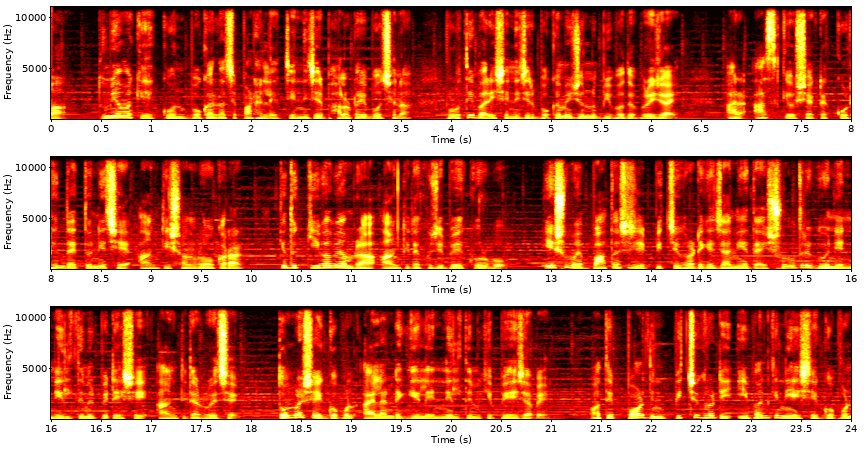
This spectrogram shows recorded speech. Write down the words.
মা তুমি আমাকে কোন বোকার কাছে পাঠালে যে নিজের ভালোটাই বোঝে না? প্রতিবারই সে নিজের বোকামির জন্য বিপদে পড়ে যায়। আর আজকেও সে একটা কঠিন দায়িত্ব নিয়েছে আংটি সংগ্রহ করার। কিন্তু কীভাবে আমরা আংটিটা খুঁজে বের করব। এ সময় বাতাস এসে পিচ্ছি ঘোড়াটিকে জানিয়ে দেয়, সমুদ্রের গহিনে নীলতিমির পেটে সেই আংটিটা রয়েছে। তোমরা সেই গোপন আইল্যান্ডে গেলে নীলতিমিকে পেয়ে যাবে। অতএব পরদিন পিচ্ছি ঘোড়াটি ইভানকে নিয়ে সে গোপন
